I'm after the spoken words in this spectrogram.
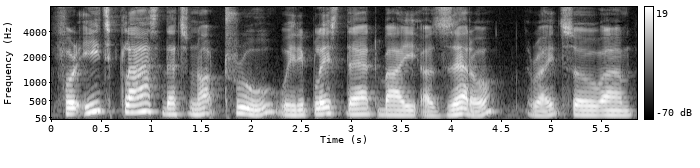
for each class that's not true, we replace that by a zero, right? So um,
